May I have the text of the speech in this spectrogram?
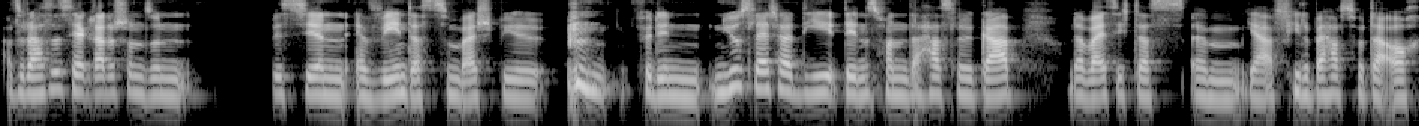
Also, das ist ja gerade schon so ein bisschen erwähnt, dass zum Beispiel für den Newsletter, die, den es von The Hustle gab, und da weiß ich, dass ähm, ja viele bei HubSpot da auch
